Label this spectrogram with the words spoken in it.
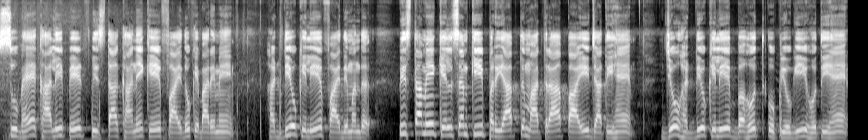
सुबह खाली पेट पिस्ता खाने के फ़ायदों के बारे में। हड्डियों के लिए फ़ायदेमंद। पिस्ता में कैल्शियम की पर्याप्त मात्रा पाई जाती है, जो हड्डियों के लिए बहुत उपयोगी होती हैं।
